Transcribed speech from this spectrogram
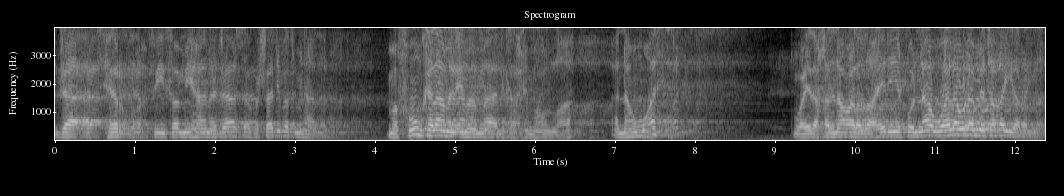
جاءت هرة في فمها نجاسة فشربت من هذا الماء. مفهوم كلام الإمام مالك رحمه الله أنه مؤثر. وإذا أخذناه على ظاهره قلنا ولو لم يتغير الماء.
